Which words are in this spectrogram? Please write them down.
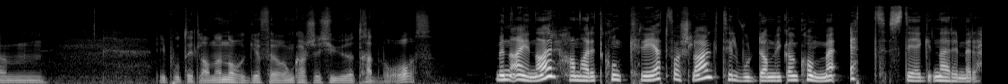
um, i potetlandet Norge før om kanskje 20-30 år. Altså. Men Einar han har et konkret forslag til hvordan vi kan komme ett steg nærmere.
